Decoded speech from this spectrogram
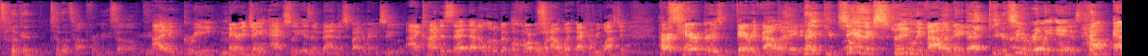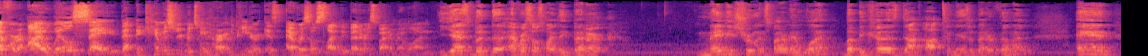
took it to the top for me. So yeah. I agree. Mary Jane actually isn't bad in Spider Man 2. I kind of said that a little bit before, but when I went back and rewatched it, her character is very validated. Thank you. She is extremely validated. Thank you. She really is. However, I will say that the chemistry between her and Peter is ever so slightly better in Spider Man 1. Yes, but the ever so slightly better may be true in Spider-Man One, but because Doc Ock to me is a better villain, and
